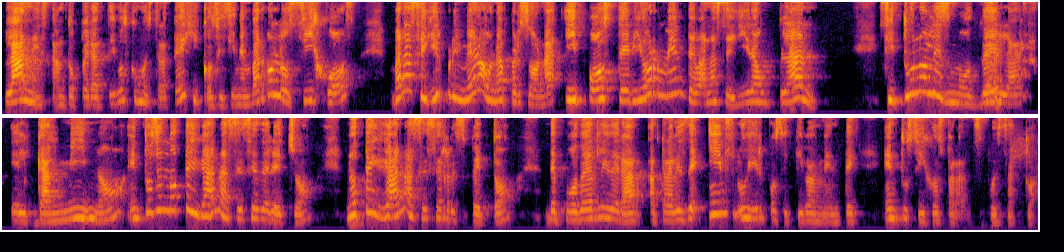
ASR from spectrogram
planes, tanto operativos como estratégicos, y sin embargo los hijos van a seguir primero a una persona y posteriormente van a seguir a un plan. Si tú no les modelas el camino, entonces no te ganas ese derecho, no te ganas ese respeto de poder liderar a través de influir positivamente en tus hijos para después actuar.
